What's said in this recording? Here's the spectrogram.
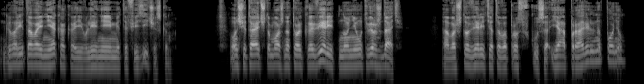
говорит о войне как о явлении метафизическом. Он считает, что можно только верить, но не утверждать. А во что верить — это вопрос вкуса. Я правильно понял?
